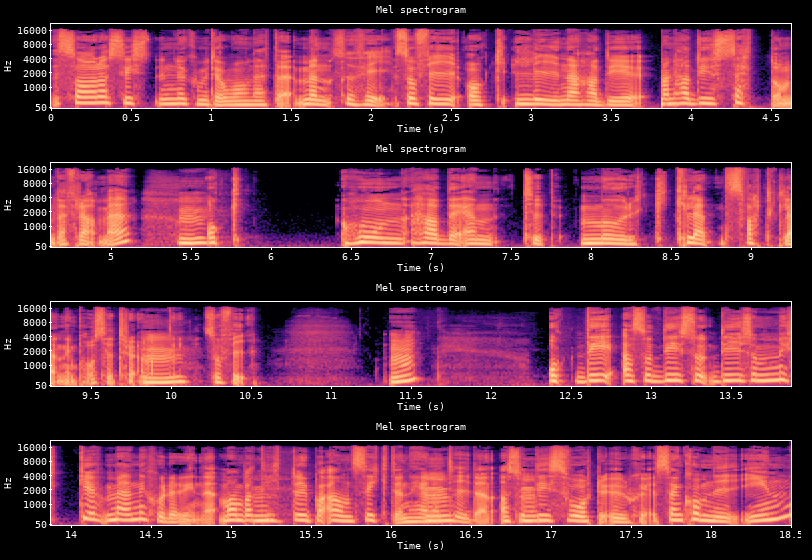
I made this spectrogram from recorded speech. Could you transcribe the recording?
Saras syster, nu kommer jag inte ihåg vad hon hette, men Sofie. Sofie och Lina hade ju, man hade ju sett dem där framme. Mm. Och hon hade en typ mörk kläd, svart klänning på sig, tror jag. Mm. Sofie. Mm. Och det, alltså det, är så, det är så mycket människor där inne. Man bara Mm. tittar ju på ansikten hela tiden. Alltså Det är svårt att urskilja. Sen kom ni in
